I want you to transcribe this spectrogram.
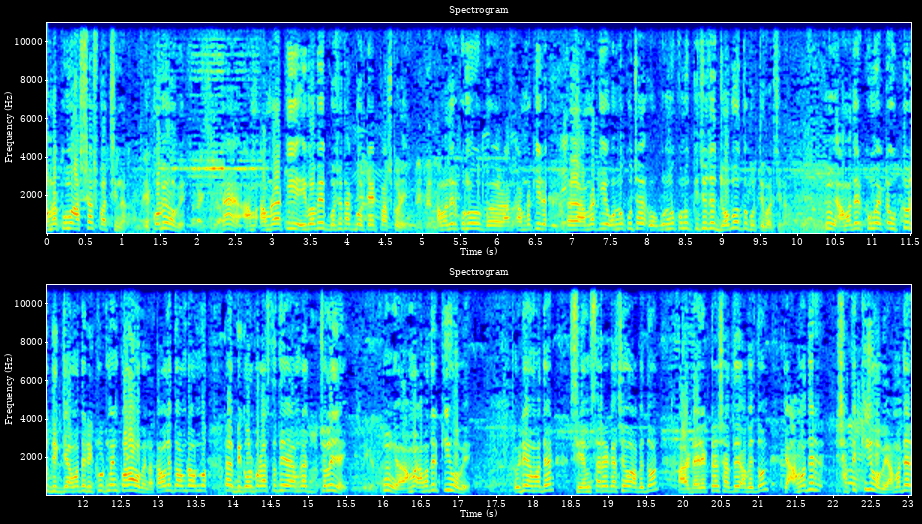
আমরা কোনো আশ্বাস পাচ্ছি না কবে হবে। হ্যাঁ আমরা কি এইভাবে বসে থাকব টেট পাস করে? আমাদের কোনো আমরা কি আমরা কি অন্য কোথাও অন্য কোনো কিছু যে জবও তো করতে পারছি না। আমাদের কোনো একটা উত্তর দিক যে আমাদের রিক্রুটমেন্ট করা হবে না তাহলে তো আমরা অন্য বিকল্প রাস্তা দিয়ে আমরা চলে যাই। হুম আমা- আমাদের কি হবে? ওইটাই আমাদের সিএম স্যারের কাছেও আবেদন আর ডাইরেক্টরের সাথে আবেদন যে আমাদের সাথে কি হবে? আমাদের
